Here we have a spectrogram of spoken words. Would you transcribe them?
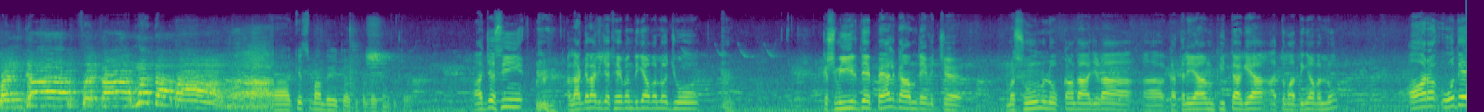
ਪੰਜਾਬ ਸਰਕਾਰ ਮਰਦਾਬਾਦ। ਕਿਸ ਸੰਬੰਧ ਦੇ ਵਿੱਚ ਅੱਜ ਪ੍ਰਦਰਸ਼ਨ ਕੀਤਾ ਅੱਜ ਅਸੀਂ ਅਲੱਗ-ਅਲੱਗ ਜਥੇਬੰਦੀਆਂ ਵੱਲੋਂ ਜੋ ਕਸ਼ਮੀਰ ਦੇ ਪਹਿਲਗਾਮ ਦੇ ਵਿੱਚ ਮਾਸੂਮ ਲੋਕਾਂ ਦਾ ਜਿਹੜਾ ਕਤਲੇਆਮ ਕੀਤਾ ਗਿਆ ਅੱਤਵਾਦੀਆਂ ਵੱਲੋਂ ਔਰ ਉਹਦੇ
